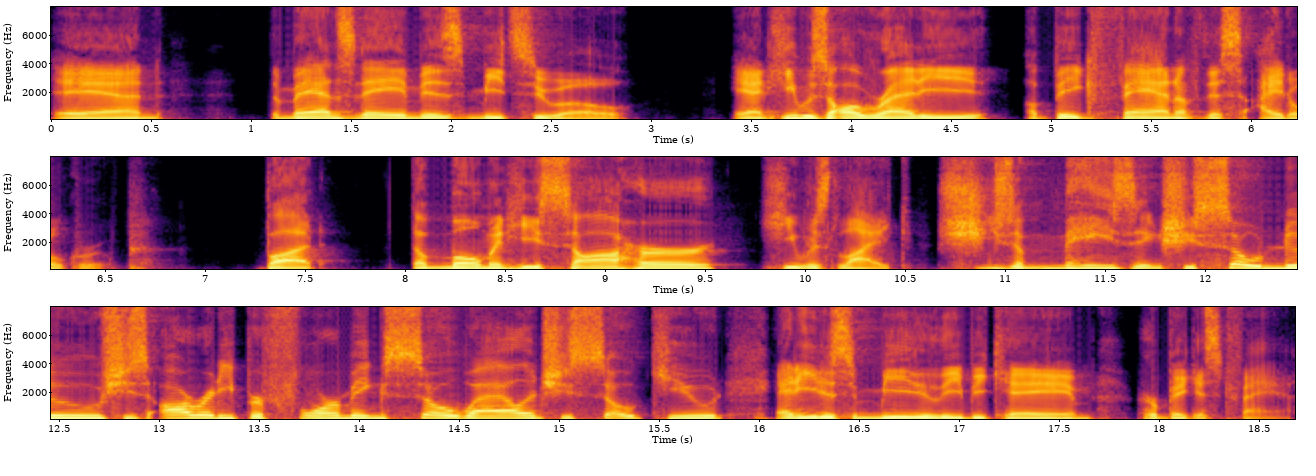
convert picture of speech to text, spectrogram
And the man's name is Mitsuo, and he was already a big fan of this idol group. But the moment he saw her, he was like, She's amazing. She's so new. She's already performing so well, and she's so cute. And he just immediately became her biggest fan.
